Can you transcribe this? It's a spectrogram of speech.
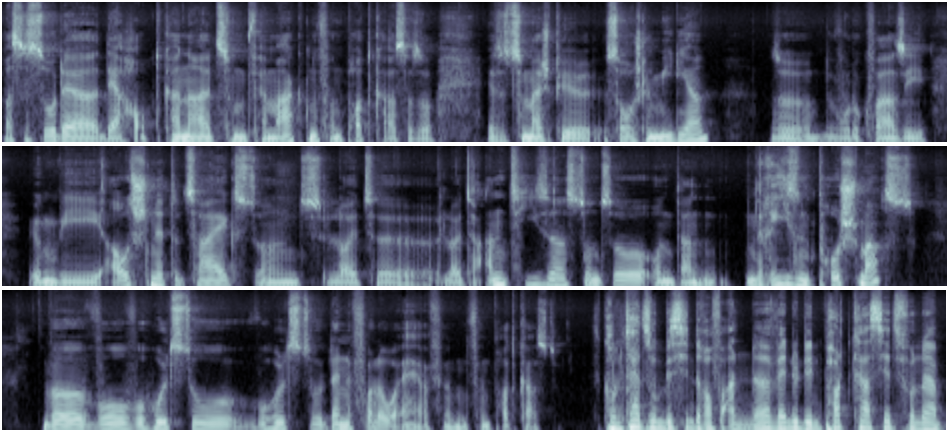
was ist so der, der Hauptkanal zum Vermarkten von Podcasts? Also ist es zum Beispiel Social Media, also wo du quasi irgendwie Ausschnitte zeigst und Leute, Leute anteaserst und so und dann einen riesen Push machst? Wo, wo, wo holst du, wo holst du deine Follower her für, für einen Podcast? Kommt halt so ein bisschen drauf an, ne? Wenn du den Podcast jetzt von einer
